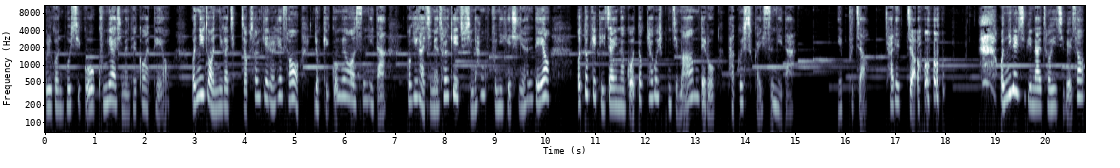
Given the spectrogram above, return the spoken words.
물건 보시고 구매하시면 될 것 같아요. 언니도 언니가 직접 설계를 해서 이렇게 꾸몄습니다. 거기 가시면 설계해 주시는 한국 분이 계시긴 한데요. 어떻게 디자인하고 어떻게 하고 싶은지 마음대로 바꿀 수가 있습니다. 예쁘죠? 잘했죠? 언니네 집이나 저희 집에서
